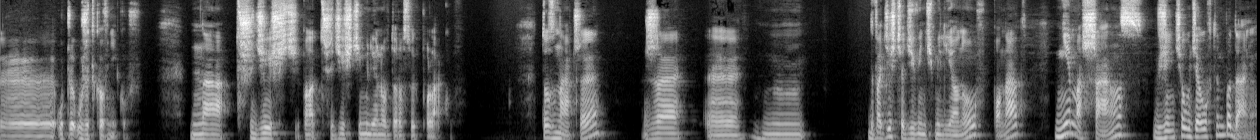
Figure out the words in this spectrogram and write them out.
y, użytkowników na 30, ponad 30 milionów dorosłych Polaków. To znaczy, że 29 milionów ponad nie ma szans wzięcia udziału w tym badaniu.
